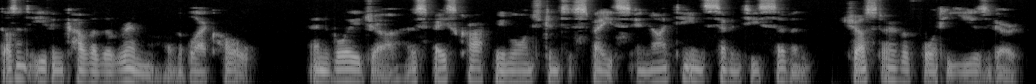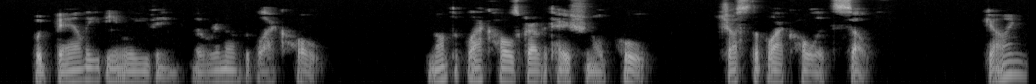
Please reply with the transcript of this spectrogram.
doesn't even cover the rim of the black hole, and Voyager, a spacecraft we launched into space in 1977, just over 40 years ago, would barely be leaving the rim of the black hole. Not the black hole's gravitational pull, just the black hole itself. Going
